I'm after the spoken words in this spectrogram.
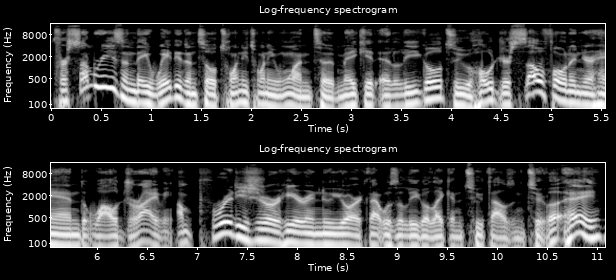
for some reason, they waited until until 2021 to make it illegal to hold your cell phone in your hand while driving. I'm pretty sure here in New York that was illegal like in 2002. But hey,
